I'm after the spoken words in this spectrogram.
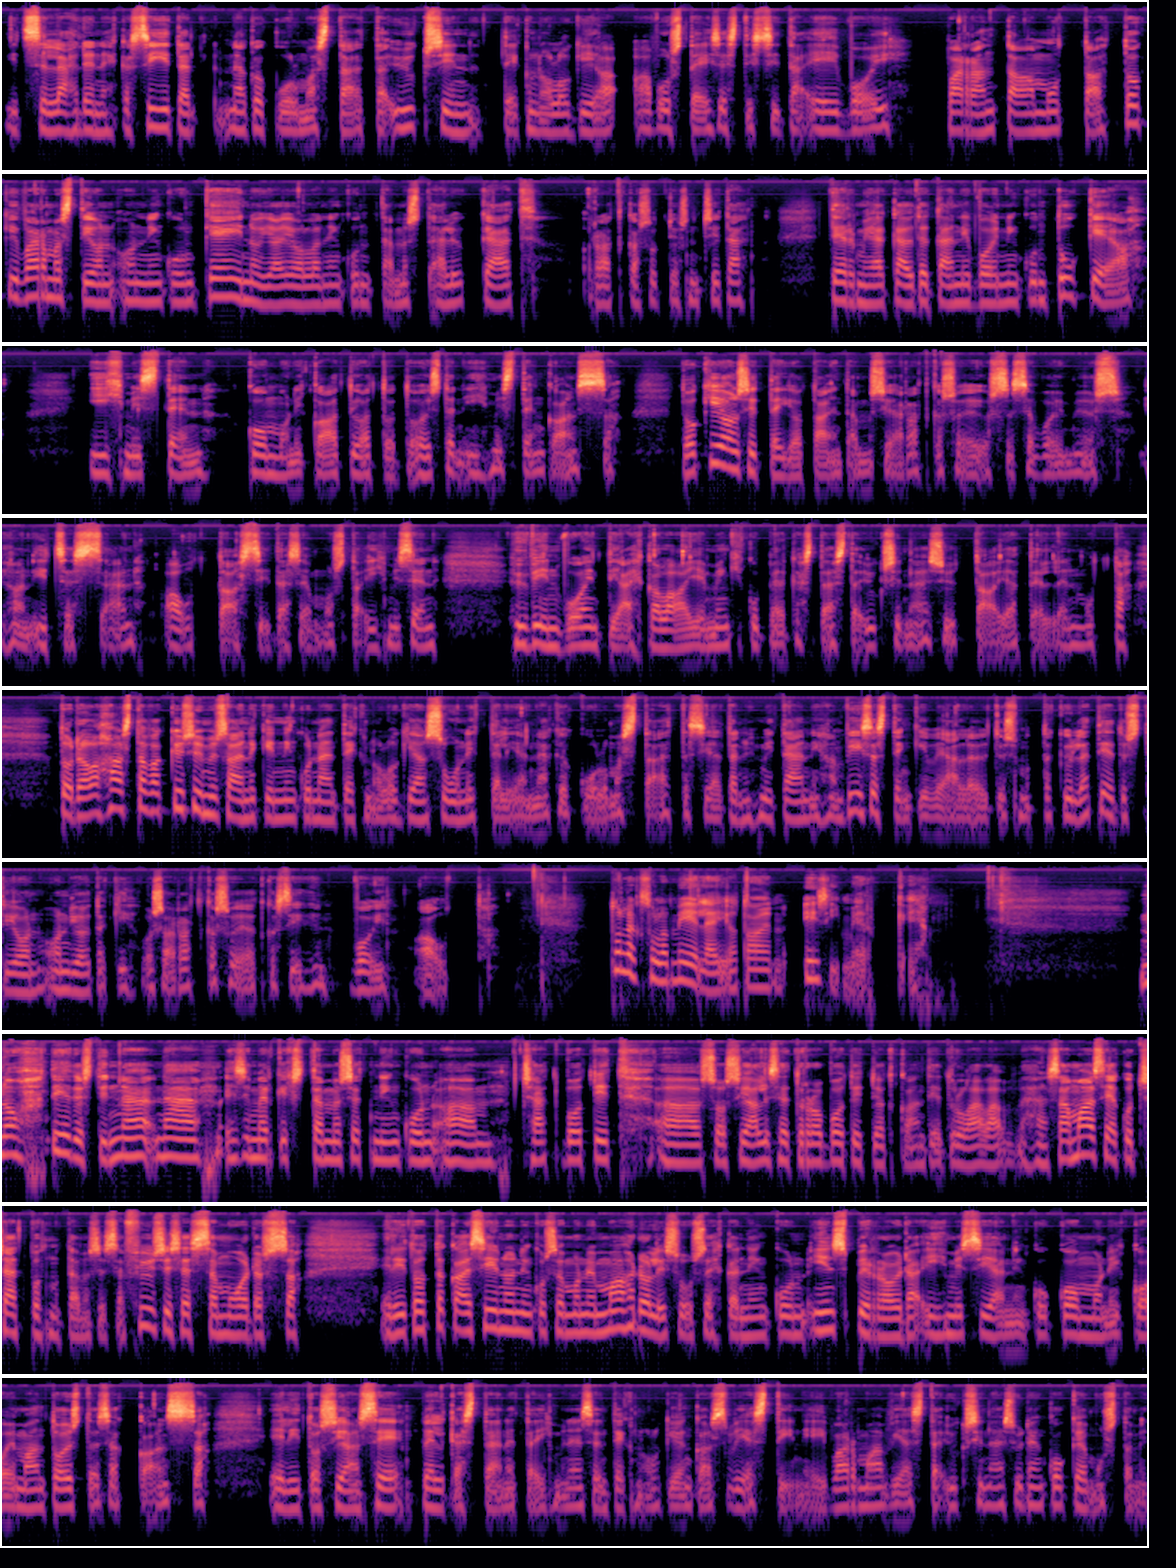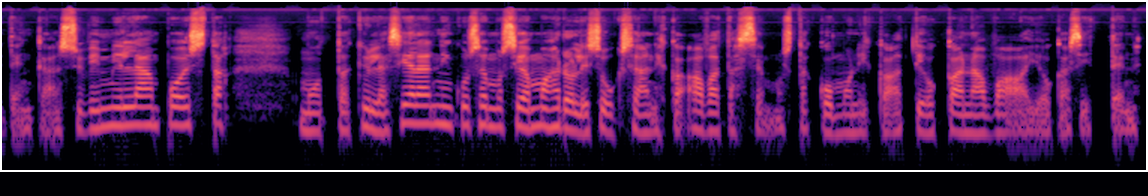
itse lähden ehkä siitä näkökulmasta, että yksin teknologia-avusteisesti sitä ei voi parantaa, mutta toki varmasti on, on niin kuin keinoja, joilla niin kuin tämmöiset älykkäät ratkaisut, jos nyt sitä termiä käytetään, niin voi niin kuin tukea ihmisten kommunikaatiota toisten ihmisten kanssa. Toki on sitten jotain tämmöisiä ratkaisuja, joissa se voi myös ihan itsessään auttaa sitä semmoista ihmisen hyvinvointia ehkä laajemminkin kuin pelkästään sitä yksinäisyyttä ajatellen. Mutta todella haastava kysymys ainakin niin kuin näin teknologian suunnittelijan näkökulmasta, että sieltä nyt mitään ihan viisasten kiveä löytyisi, mutta kyllä tietysti on, on joitakin osaratkaisuja, jotka siihen voi auttaa. Tuleeko sinulla mieleen jotain esimerkkejä? No tietysti nämä, nämä esimerkiksi tämmöiset niin kuin, ähm, chatbotit, äh, sosiaaliset robotit, jotka on tietyllä lailla vähän sama asia kuin chatbot, mutta tämmöisessä fyysisessä muodossa. Eli totta kai siinä on niin kuin semmoinen mahdollisuus ehkä niin kuin inspiroida ihmisiä niin kuin kommunikoimaan toistensa kanssa. Eli tosiaan se pelkästään, että ihminen sen teknologian kanssa viestii, niin ei varmaan vie sitä yksinäisyyden kokemusta mitenkään syvimmillään poista. Mutta kyllä siellä niin semmoisia mahdollisuuksia on ehkä avata semmoista kommunikaatiokanavaa, joka sitten,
